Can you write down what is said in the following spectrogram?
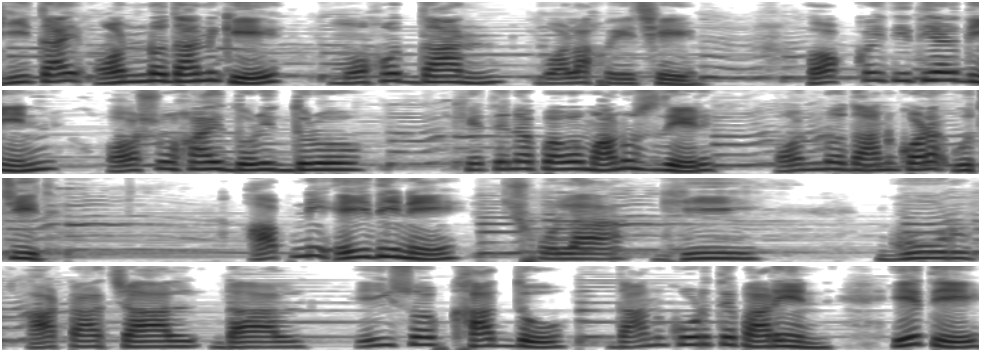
গীতায় অন্নদানকে মহৎ দান বলা হয়েছে। অক্ষয় তৃতীয়ার দিন অসহায় দরিদ্র, খেতে না পাওয়া মানুষদের অন্ন দান করা উচিত। আপনি এই দিনে ছোলা, ঘি গুড়, আটা, চাল, ডাল এই সব খাদ্য দান করতে পারেন। এতে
